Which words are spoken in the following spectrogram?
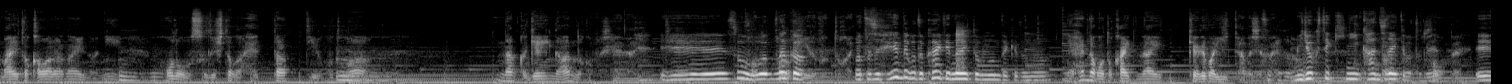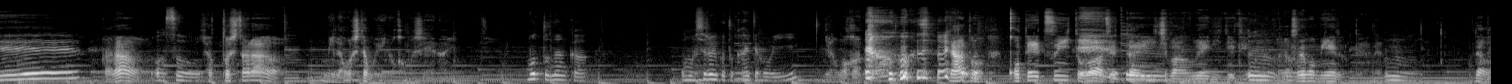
前と変わらないのに、うんフォローする人が減ったっていうことは、なんか原因があるのかもしれない、えー、そそう。なんか私変なこと書いてないと思うんだけどな。ね変なこと書いてないければいいって話じゃない。から魅力的に感じないってことね。そう。ねえ。だからー、あそう。ひょっとしたら見直してもいいのかもしれないもっとなんか面白いこと書いた方がいい？いやわかんない。であと固定ツイートは絶対一番上に出てくるから、うん。それも見えるんだよね、うん。だか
